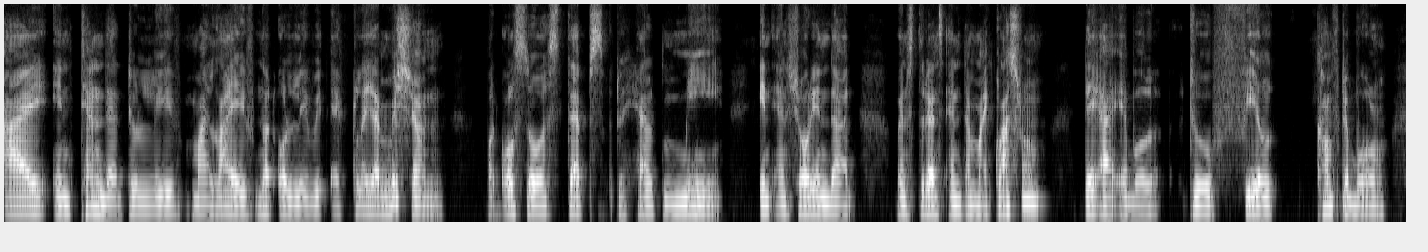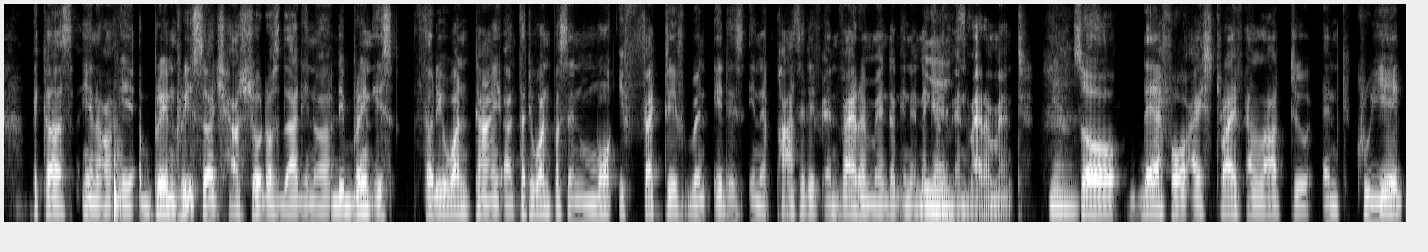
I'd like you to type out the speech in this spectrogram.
I intended to live my life not only with a clear mission, but also steps to help me in ensuring that when students enter my classroom, they are able to feel comfortable because you know eh, brain research has showed us that you know the brain is 31 time uh, 31% more effective when it is in a positive environment than in a negative Yes. environment So therefore, I strive a lot to and create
